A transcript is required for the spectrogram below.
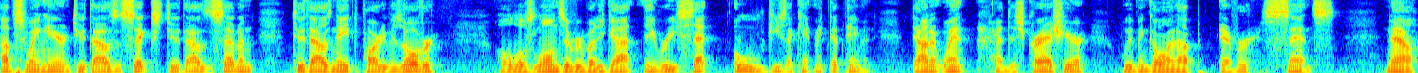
upswing here in 2006, 2007, 2008. The party was over. All those loans everybody got, they reset. Oh, geez, I can't make that payment. Down it went. Had this crash here. We've been going up ever since. Now,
